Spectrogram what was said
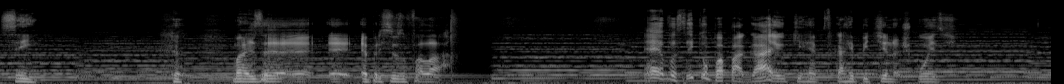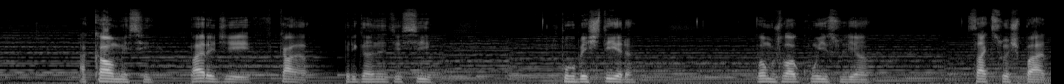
Sim. Mas é, é, é preciso falar. É, você que é um papagaio que fica repetindo as coisas. Acalme-se. Pare de ficar brigando entre si por besteira. Vamos logo com isso, Lian. Saque sua espada.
